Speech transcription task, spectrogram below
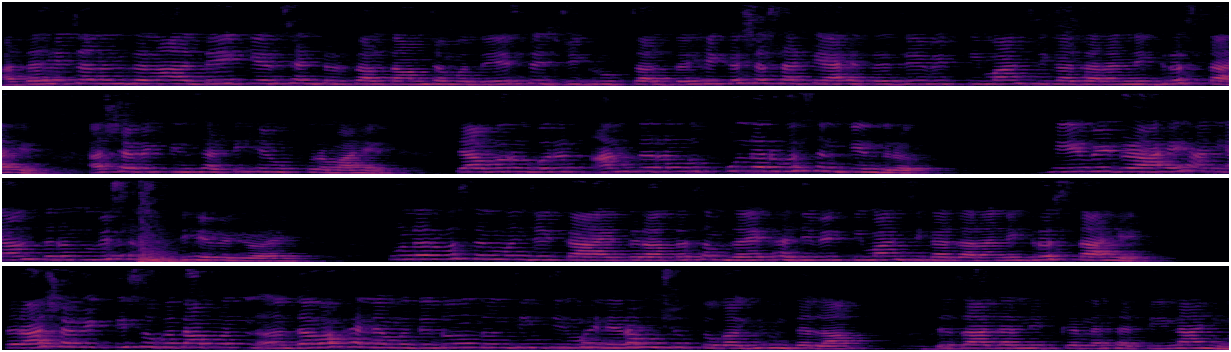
आता ह्याच्यानंतर ना डे केअर सेंटर चालतं आमच्यामध्ये एस एच जी ग्रुप चालतं. हे कशासाठी आहे? तर जे व्यक्ती मानसिक आजाराने ग्रस्त आहेत अशा व्यक्तींसाठी हे उपक्रम आहेत. त्याबरोबरच अंतरंग पुनर्वसन केंद्र हे वेगळं आहे आणि अंतरंग व्यसनमुक्ती हे वेगळं आहे. पुनर्वसन म्हणजे काय? तर आता समजा एखादी व्यक्ती मानसिक आजाराने ग्रस्त आहे तर अशा व्यक्तीसोबत आपण दवाखान्यामध्ये दोन दोन तीन तीन महिने राहू शकतो का घेऊन त्याला? त्याचा आजार नीट करण्यासाठी नाही.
